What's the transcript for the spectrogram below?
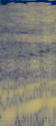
Mm-hmm.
